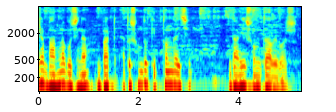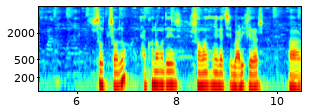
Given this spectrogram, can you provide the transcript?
এরা বাংলা বোঝে না বাট এত সুন্দর কীর্তন গাইছে। দাঁড়িয়ে শুনতে হবে বস। সো চলো, এখন আমাদের সময় হয়ে গেছে বাড়ি ফেরার, আর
